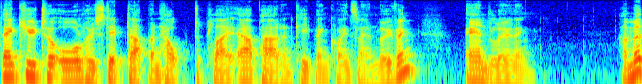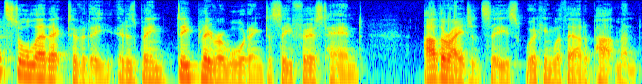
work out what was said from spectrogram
Thank you to all who stepped up and helped to play our part in keeping Queensland moving and learning. Amidst all that activity, it has been deeply rewarding to see firsthand other agencies working with our department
